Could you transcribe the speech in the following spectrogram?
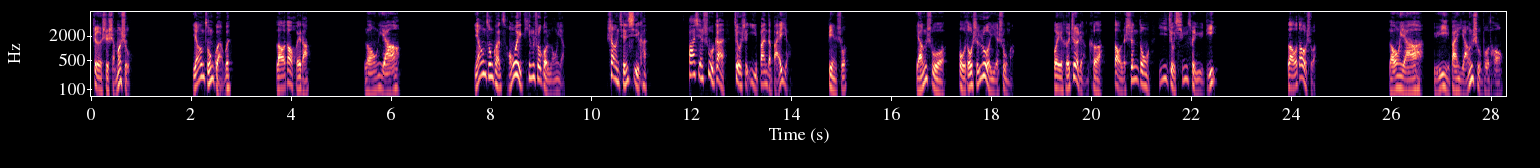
这是什么树？杨总管问。老道回答：“龙阳。”杨总管从未听说过龙阳，上前细看。发现树干就是一般的白杨，便说：“杨树不都是落叶树吗？为何这两棵到了深冬依旧青翠欲滴？”老道说：“龙杨与一般杨树不同，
